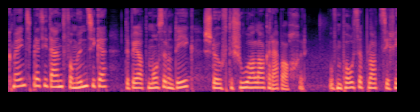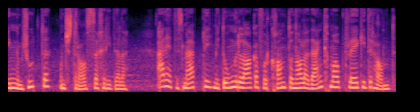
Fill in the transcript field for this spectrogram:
Gemeindepräsident von Münzigen, der Beat Moser und ich, stehen auf der Schulanlage Rebacher. Auf dem Pausenplatz sind Kinder am Schutten und Strassen kreideln. Er hat ein Mäppchen mit Unterlagen der kantonalen Denkmalpflege in der Hand.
